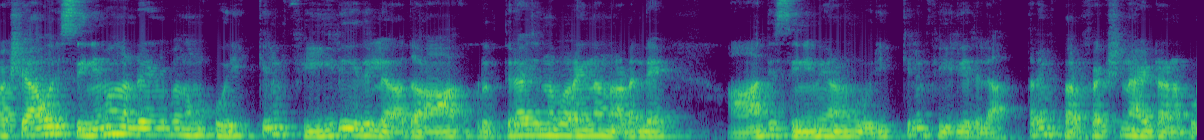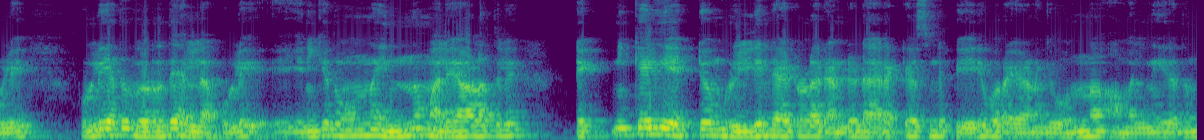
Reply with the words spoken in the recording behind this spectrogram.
പക്ഷെ ആ ഒരു സിനിമ കണ്ടു കഴിഞ്ഞപ്പോൾ നമുക്ക് ഒരിക്കലും ഫീൽ ചെയ്തില്ല. അത് ആ പൃഥ്വിരാജ് എന്ന് പറയുന്ന നടന്റെ ആദ്യ സിനിമയാണ് ഒരിക്കലും ഫീൽ ചെയ്തില്ല. അത്രയും പെർഫെക്ഷൻ ആയിട്ടാണ് പുള്ളി. പുള്ളി അത് വെറുതെ അല്ല. പുള്ളി എനിക്ക് തോന്നുന്ന ഇന്ന് മലയാളത്തിൽ ടെക്നിക്കലി ഏറ്റവും ബ്രില്യന്റ് ആയിട്ടുള്ള രണ്ട് ഡയറക്ടേഴ്സിന്റെ പേര് പറയുകയാണെങ്കിൽ ഒന്ന് അമൽ നീരദും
